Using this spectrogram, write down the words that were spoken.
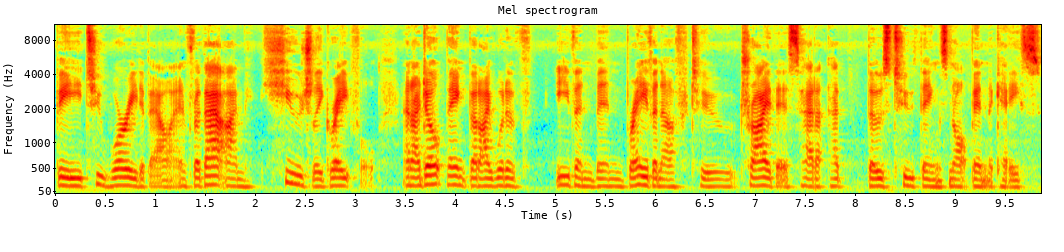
be too worried about, and for that I'm hugely grateful. And I don't think that I would have even been brave enough to try this had had those two things not been the case.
